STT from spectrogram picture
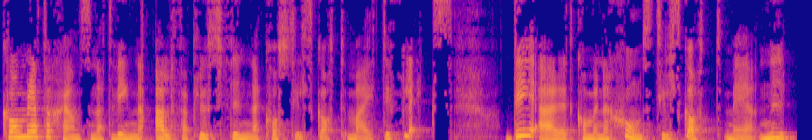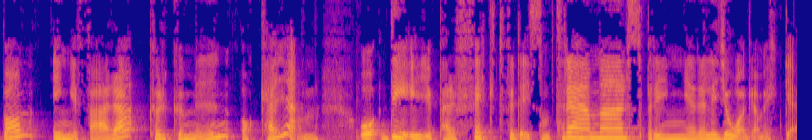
kommer att ha chansen att vinna Alpha Plus fina kosttillskott Mighty Flex. Det är ett kombinationstillskott med nypon, ingefära, kurkumin och cayenne. Och det är ju perfekt för dig som tränar, springer eller yogar mycket.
